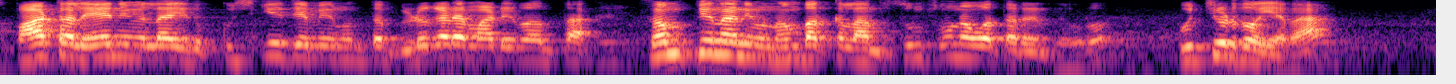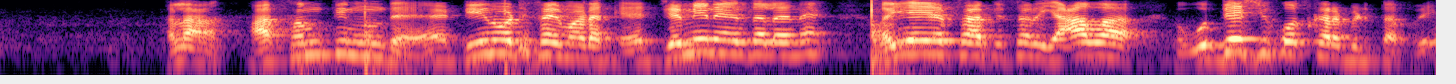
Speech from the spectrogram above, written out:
ಸ್ಪಾಟ್ ಅಲ್ಲಿ ಏನೂ ಇಲ್ಲ, ಇದು ಕುಷ್ಕಿ ಜಮೀನು ಅಂತ ಬಿಡುಗಡೆ ಮಾಡಿರೋಂಥ ಸಮಿತಿನ ನೀವು ನಂಬಕ್ಕಲ್ಲ ಅಂತ ಸುಮ್ ಸುಮ್ಮನೆ ಓದ್ತಾರೇನ್ರಿ ಅವರು ಹುಚ್ಚಿಡ್ದು ಹೋಗ್ಯಾರ? ಅಲ್ಲ, ಆ ಸಮಿತಿ ಮುಂದೆ ಡಿನೋಟಿಫೈ ಮಾಡಕ್ಕೆ ಜಮೀನೇ ಇಲ್ದಲೇನೆ ಐ ಎ ಎಸ್ ಆಫೀಸರ್ ಯಾವ ಉದ್ದೇಶಕ್ಕೋಸ್ಕರ ಬಿಡ್ತಾರ್ರಿ?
